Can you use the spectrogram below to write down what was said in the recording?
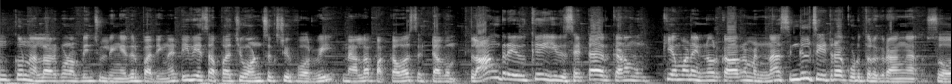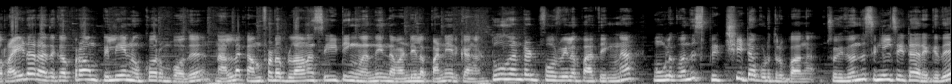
லாங்க்கும் நல்லா இருக்கும் அப்படின்னு சொல்லி நீங்கள் எதிர்பார்த்தீங்கன்னா TVS Apache one sixty four V நல்லா பக்காவாக செட் ஆகும். லாங் டிரைவுக்கு இது செட் ஆகிறதுக்கான முக்கியமான இன்னொரு காரணம் என்னன்னா சிங்கிள் சீட்டராக கொடுத்துருக்குறாங்க. ஸோ ரைடர் அதுக்கப்புறம் பில்லியன் உட்காரும் போது நல்ல கம்ஃபர்டபுளான சீட்டிங் வந்து இந்த வண்டியில் பண்ணியிருக்காங்க. டூ ஹண்ட்ரட் ஃபோர் வீல பார்த்தீங்கன்னா உங்களுக்கு வந்து ஸ்பிட் ஷீட்டாக கொடுத்துருப்பாங்க. ஸோ இது வந்து சிங்கிள் சீட்டாக இருக்குது.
